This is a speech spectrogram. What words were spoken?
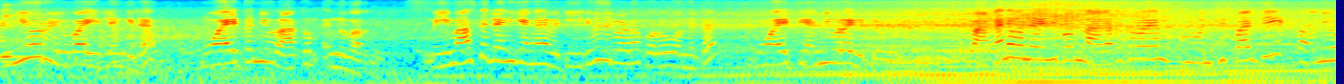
അഞ്ഞൂറ് രൂപ ഇല്ലെങ്കിൽ മൂവായിരത്തഞ്ഞൂറ് ആക്കും എന്ന് പറഞ്ഞു. മെയ് മാസത്തിൽ എനിക്ക് അങ്ങനെ പറ്റി. ഇരുപത് രൂപയുടെ കുറവ് വന്നിട്ട് മൂവായിരത്തി അഞ്ഞൂറേ കിട്ടുള്ളൂ അപ്പോൾ അങ്ങനെ വന്നു കഴിഞ്ഞപ്പം നഗരസഭയും മുനിസിപ്പാലിറ്റി പറഞ്ഞു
